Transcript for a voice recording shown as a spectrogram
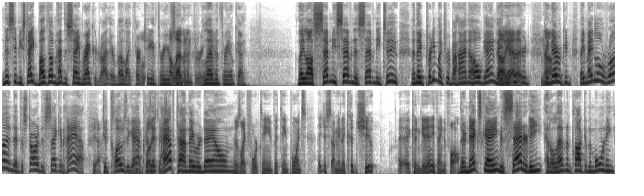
Mississippi State. Both of them had the same record, right? They were both like thirteen and three or 11 something. and three, Eleven yeah. and three. Okay. They lost seventy-seven to seventy-two, and they pretty much were behind the whole game. They Oh, yeah, never could. They no. never could. They made a little run at the start of the second half Yeah. to close the Yeah, gap because at it. halftime they were down. It was like 14, 15 points. They just, I mean, they couldn't shoot. They couldn't get anything to fall. Their next game is Saturday at eleven o'clock in the morning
